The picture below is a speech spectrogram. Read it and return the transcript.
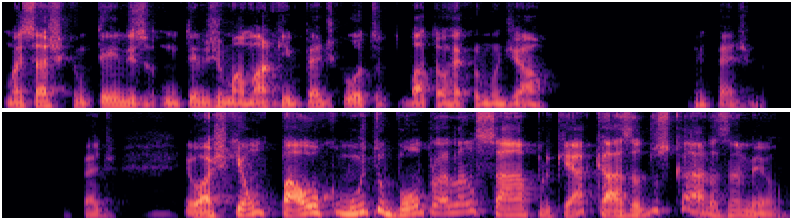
mas você acha que um tênis, um tênis de uma marca impede que o outro bata o recorde mundial? Não impede, meu. Eu acho que é um palco muito bom para lançar, porque é a casa dos caras, né, meu?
